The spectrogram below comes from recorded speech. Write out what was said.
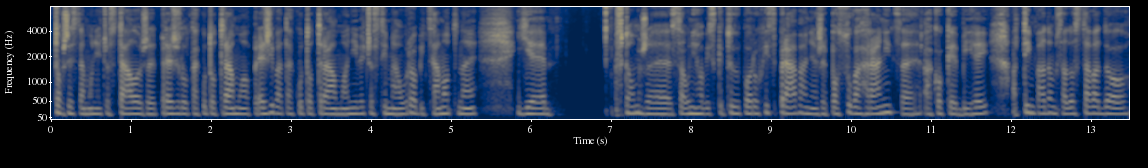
to, že sa mu niečo stalo, že prežil takúto traumu a prežíva takúto traumu a nevie, čo s tým má urobiť samotné, je v tom, že sa u neho vyskytujú poruchy správania, že posúva hranice ako keby, hej, a tým pádom sa dostáva do,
